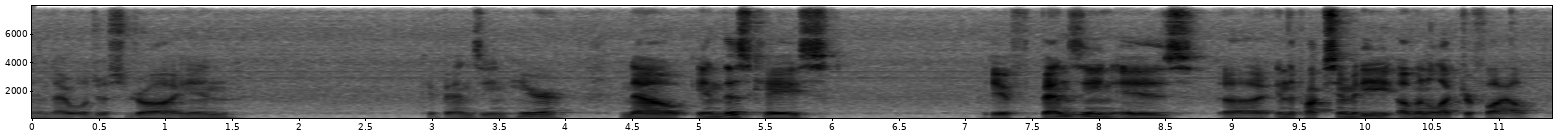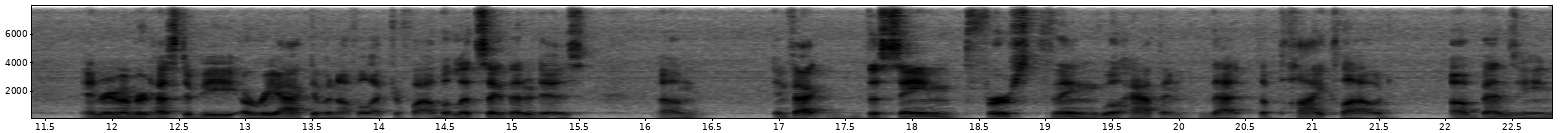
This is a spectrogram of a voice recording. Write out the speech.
and I will just draw in benzene here. Now, in this case, if benzene is uh, in the proximity of an electrophile, and remember it has to be a reactive enough electrophile, but let's say that it is, um, in fact, the same first thing will happen that the pi cloud of benzene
